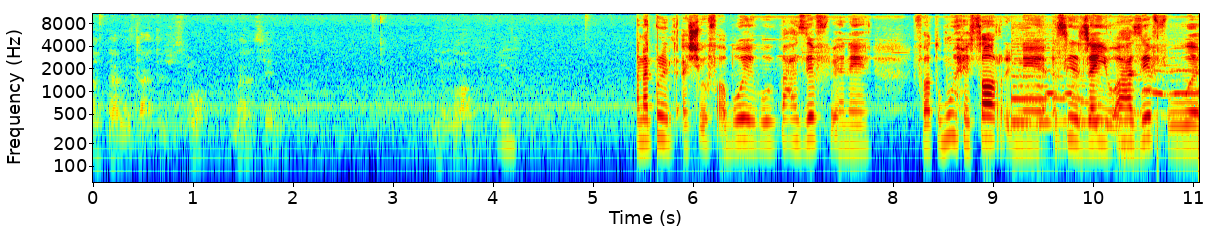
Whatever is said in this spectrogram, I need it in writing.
تحت أنا كنت أشوف أبوي وهو بعزف يعني فطموحي صار إني أصير زيه وأعزف و...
